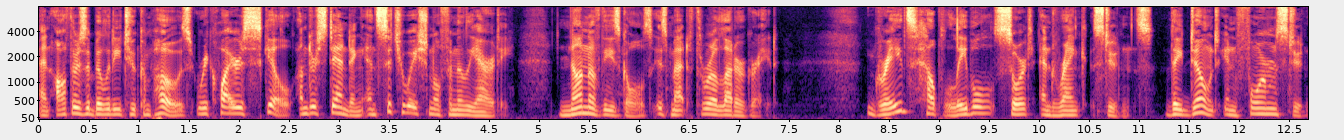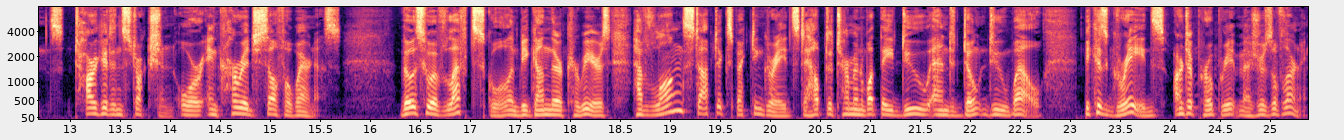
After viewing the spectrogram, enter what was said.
An author's ability to compose requires skill, understanding, and situational familiarity. None of these goals is met through a letter grade. Grades help label, sort, and rank students. They don't inform students, target instruction, or encourage self awareness. Those who have left school and begun their careers have long stopped expecting grades to help determine what they do and don't do well, because grades aren't appropriate measures of learning.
